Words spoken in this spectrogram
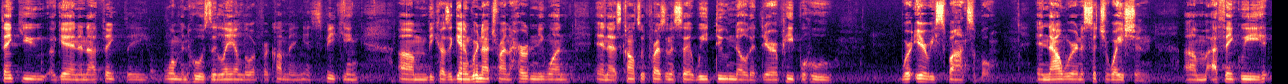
Thank you again, and I thank the woman who is the landlord for coming and speaking, um, because again, we're not trying to hurt anyone, and as Council President said, we do know that there are people who were irresponsible, and now we're in a situation. Um, I think we,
